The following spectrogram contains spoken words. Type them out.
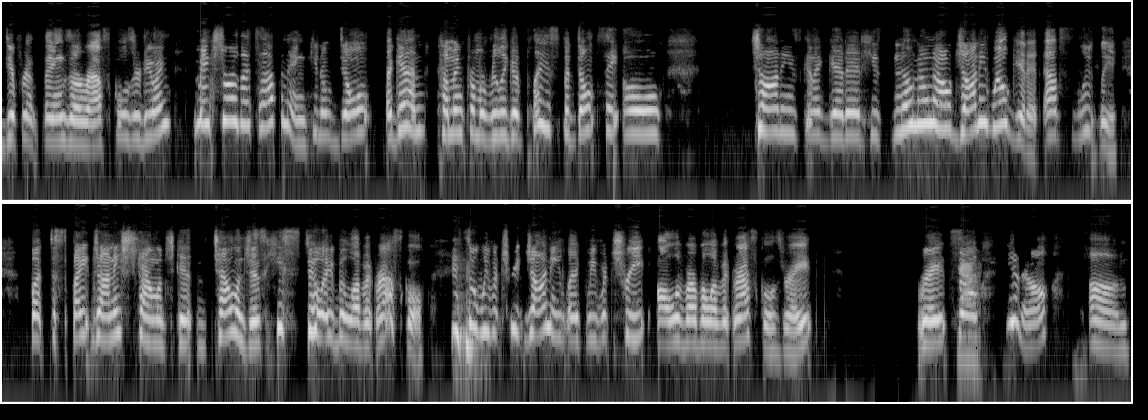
different things our rascals are doing. Make sure that's happening. You know, don't, again, coming from a really good place, but don't say, oh, Johnny's going to get it. He's, no, no, no. Johnny will get it. Absolutely. But despite Johnny's challenge get, challenges, he's still a beloved rascal. so we would treat Johnny like we would treat all of our beloved rascals, right? Right. So, yeah. you know, um,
